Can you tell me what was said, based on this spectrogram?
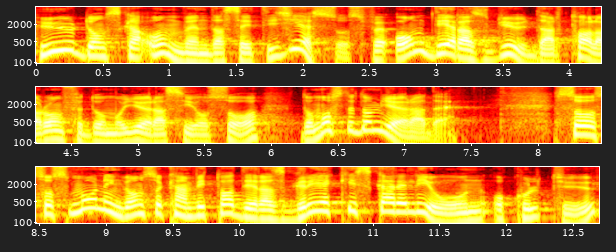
hur de ska omvända sig till Jesus. För om deras gudar talar om för dem att göra si och så, då måste de göra det. Så, så småningom så kan vi ta deras grekiska religion och kultur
